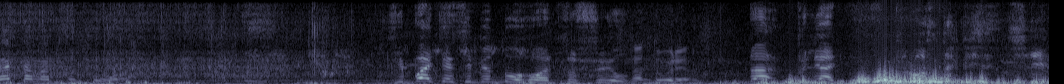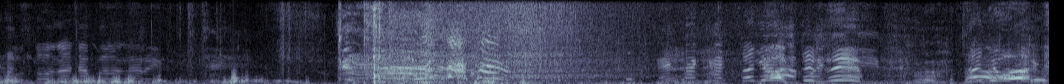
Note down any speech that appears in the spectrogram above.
Ебать там отсутствие. Ебать, я себе ногу отсушил. В натуре. Да, блядь, просто пиздец. Что надо было на рыбку? Санек, ты жив? Санек,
